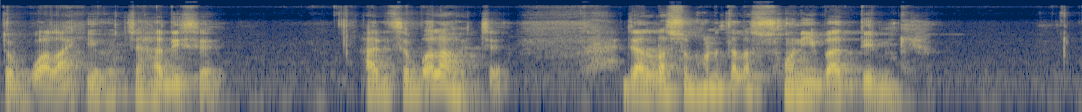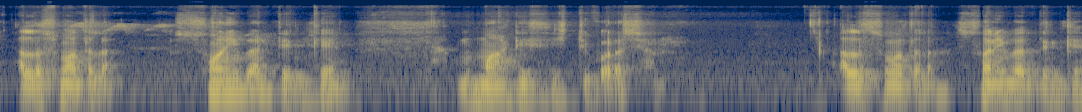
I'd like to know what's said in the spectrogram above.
তো বলা কি হচ্ছে হাদিসে? হাদিসে বলা হচ্ছে যে আল্লাহ সুবহান তালা শনিবার দিনকে, আল্লাহ সুবহান শনিবার দিনকে মাটি সৃষ্টি করেছেন। আল্লাহ সুবহান শনিবার দিনকে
